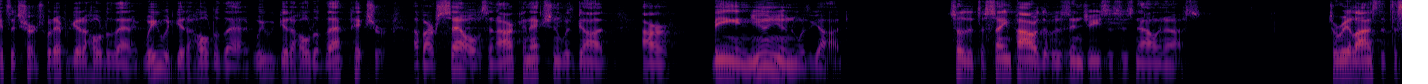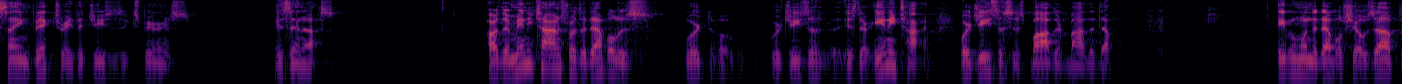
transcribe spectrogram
If the church would ever get a hold of that, if we would get a hold of that, if we would get a hold of that picture of ourselves and our connection with God, our being in union with God, so that the same power that was in Jesus is now in us. To realize that the same victory that Jesus experienced is in us. Are there many times where the devil is, where, where Jesus, is there any time where Jesus is bothered by the devil? Even when the devil shows up,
